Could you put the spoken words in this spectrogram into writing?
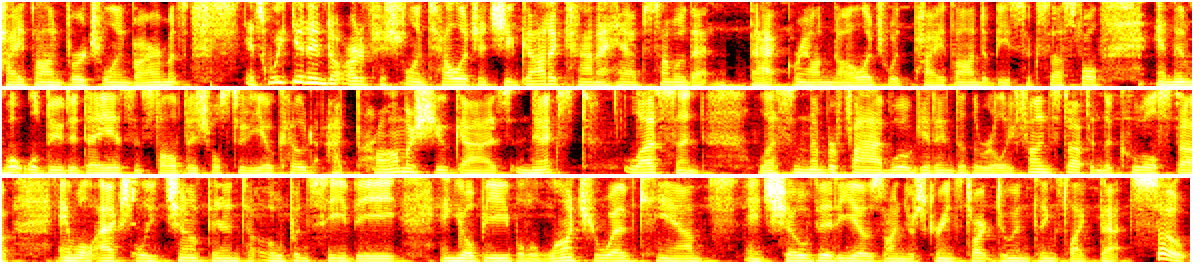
Python virtual environments. As we get into artificial intelligence, you got to kind of have some of that background knowledge with Python to be successful. And then what we'll do today is install Visual Studio Code. I promise you guys next lesson, lesson number five, we'll get into the really fun stuff and the cool stuff, and we'll actually jump into OpenCV, and you'll be able to launch your webcam and show videos on your screen, start doing things like that. So,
